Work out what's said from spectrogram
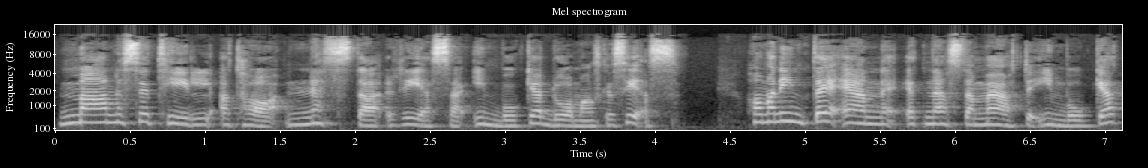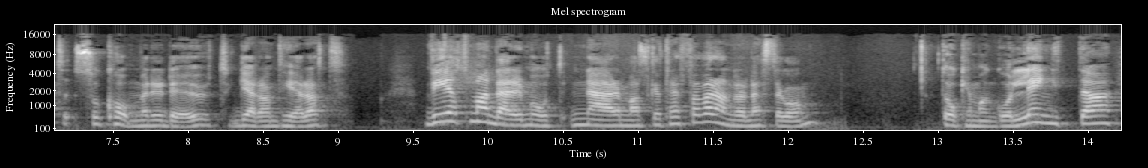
Man ser till att ha nästa resa inbokad då man ska ses. Har man inte en, ett nästa möte inbokat så kommer det dö ut, garanterat. Vet man däremot när man ska träffa varandra nästa gång, då kan man gå och längta,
